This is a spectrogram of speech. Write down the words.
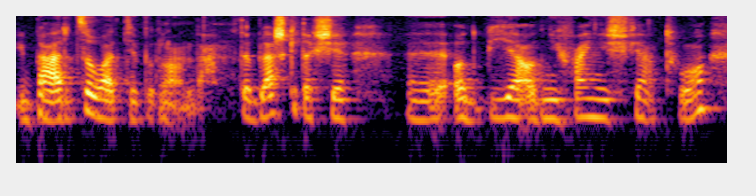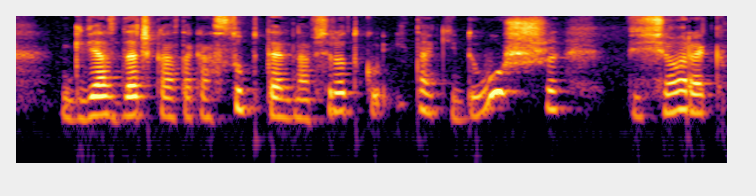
i bardzo ładnie wygląda. Te blaszki tak się e, odbija od nich fajnie światło. Gwiazdeczka taka subtelna w środku i taki dłuższy wisiorek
